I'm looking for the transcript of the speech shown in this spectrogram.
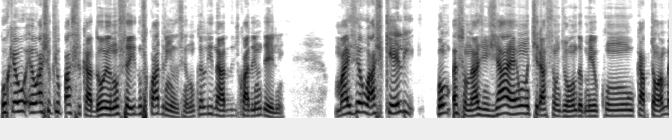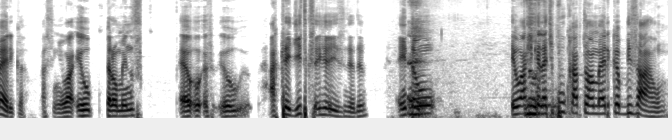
Porque eu, eu acho que o Pacificador, eu não sei dos quadrinhos, assim, eu nunca li nada de quadrinho dele. Mas eu acho que ele, como personagem, já é uma tiração de onda meio com o Capitão América. Assim, eu, eu pelo menos, eu, eu- acredito que seja isso, entendeu? Então, eu acho Não. que ele é tipo o Capitão América bizarro,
